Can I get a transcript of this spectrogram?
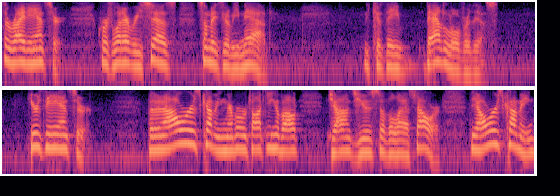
the right answer? Of course, whatever he says, somebody's going to be mad because they battle over this. Here's the answer but an hour is coming. Remember, we're talking about John's use of the last hour. The hour is coming,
